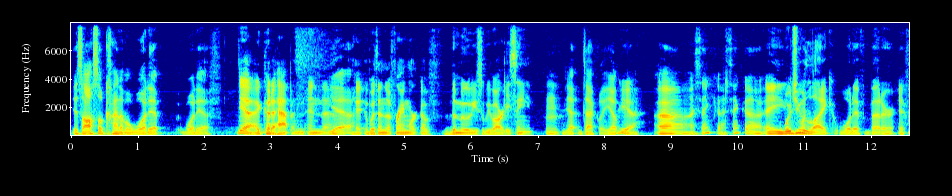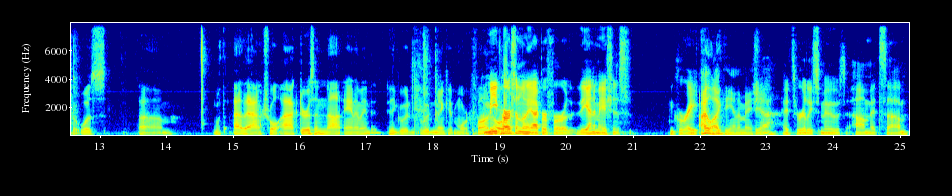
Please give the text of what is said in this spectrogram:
is also kind of a what if what if. yeah, it could have happened in the Yeah. i- within the framework of the movies we've already seen. Yeah, exactly. Yep. Yeah, uh, I think I think. Uh, any, Would you what- like What If better if it was um, with uh, the actual actors and not animated? Do you think it would would make it more fun? me or- personally? I prefer the animation is great. I like the animation. Yeah, it's really smooth. Um, it's um,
